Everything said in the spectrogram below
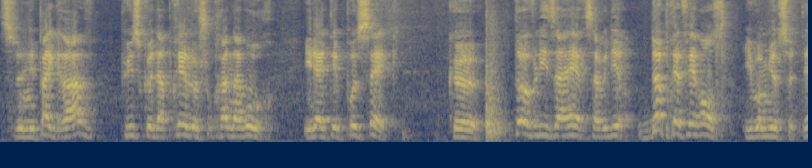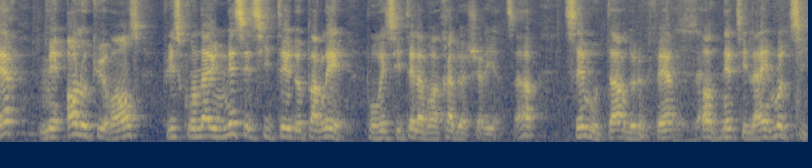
ce n'est pas grave, puisque d'après le Shulchan Aruch, il a été possèque que Tov Lizaher, ça veut dire de préférence, il vaut mieux se taire, mais en l'occurrence, puisqu'on a une nécessité de parler pour réciter la bracha de Hacheri c'est moutard de le faire et.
